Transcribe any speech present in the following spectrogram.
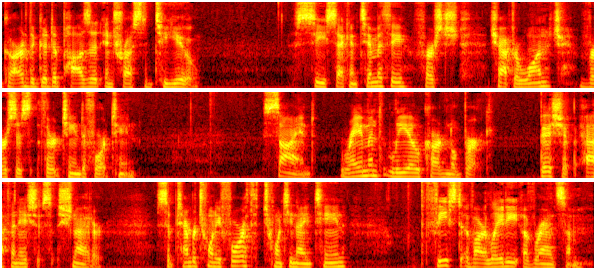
guard the good deposit entrusted to you. See 2 Timothy, first chapter 1, verses 13 to 14. Signed, Raymond Leo Cardinal Burke, Bishop Athanasius Schneider, September 24th, 2019, Feast of Our Lady of Ransom.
